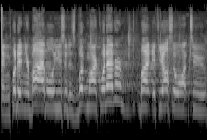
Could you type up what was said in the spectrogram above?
And put it in your Bible, use it as bookmark, whatever. But if you also want to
